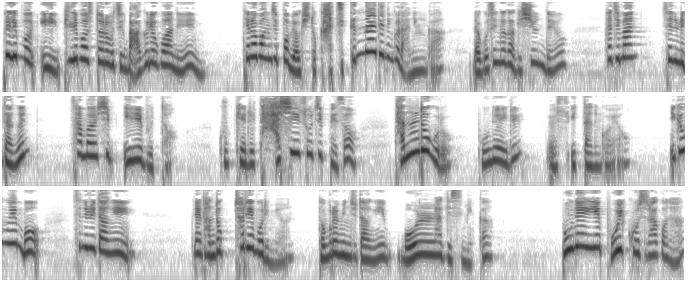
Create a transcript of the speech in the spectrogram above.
필리버 이 필리버스터로 지금 막으려고 하는 테러 방지법 역시도 같이 끝나야 되는 것 아닌가라고 생각하기 쉬운데요. 하지만 새누리당은 3월 11일부터 국회를 다시 소집해서 단독으로 본회의를 열 수 있다는 거예요. 이 경우에 뭐 새누리당이 그냥 단독 처리해버리면 더불어민주당이 뭘 하겠습니까? 본회의에 보이콧을 하거나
